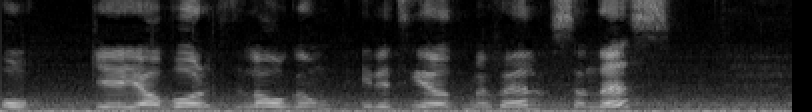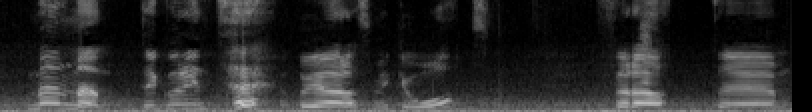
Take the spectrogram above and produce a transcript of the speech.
och eh, jag har varit lagom irriterad på mig själv sedan dess. Men men, det går inte att göra så mycket åt för att eh,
